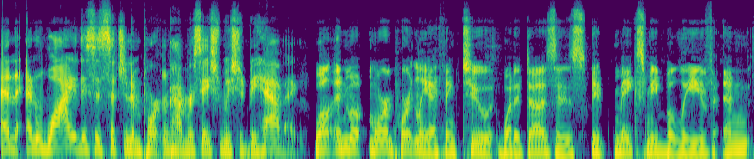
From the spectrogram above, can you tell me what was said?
and and why this is such an important conversation we should be having. Well, and mo- more importantly, I think too, what it does is it makes me believe and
